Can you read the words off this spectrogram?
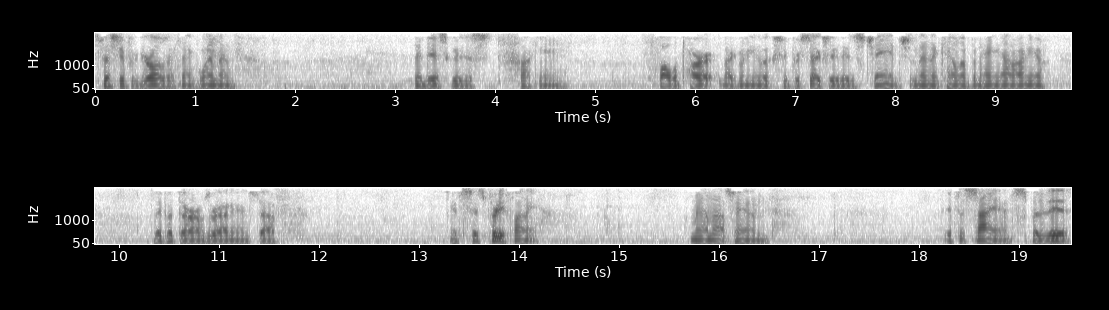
Especially for girls, I think women they basically just fucking fall apart like when you look super sexy, they just change and then they come up and hang out on you. They put their arms around you and stuff. It's it's pretty funny. I mean, I'm not saying it's a science, but it is.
